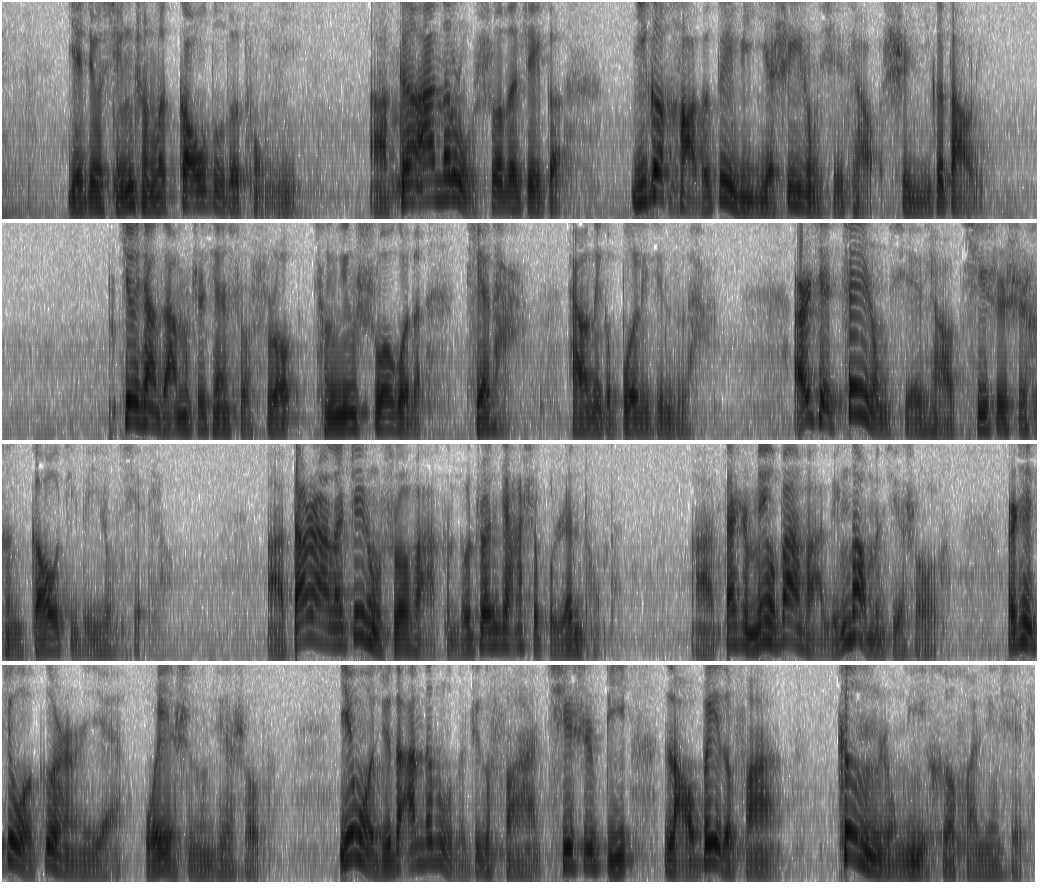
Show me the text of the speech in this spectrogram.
也就形成了高度的统一。啊，跟安德鲁说的这个一个好的对比也是一种协调，是一个道理。就像咱们之前所说、曾经说过的铁塔，还有那个玻璃金字塔，而且这种协调其实是很高级的一种协调，啊，当然了，这种说法很多专家是不认同的，啊，但是没有办法，领导们接受了，而且就我个人而言，我也是能接受的，因为我觉得安德鲁的这个方案其实比老贝的方案更容易和环境协调。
